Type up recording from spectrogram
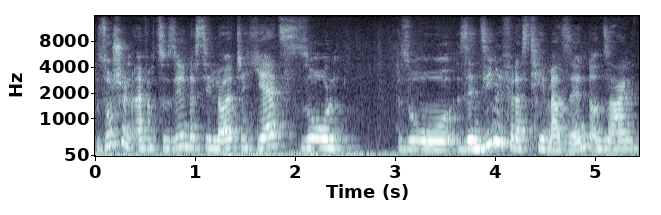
so schön einfach zu sehen, dass die Leute jetzt so, so sensibel für das Thema sind und sagen,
